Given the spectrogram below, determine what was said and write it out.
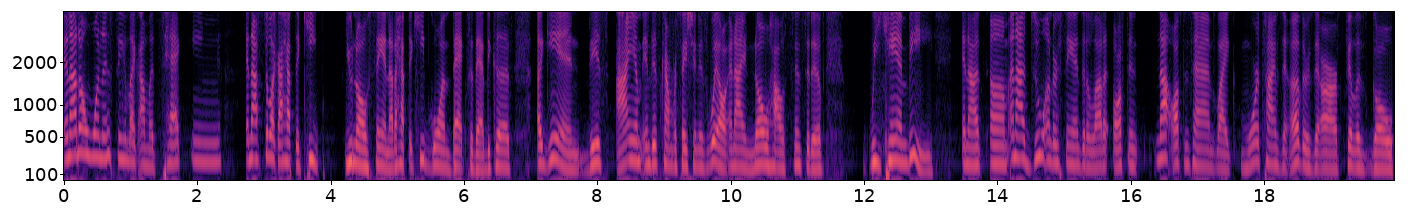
And I don't want to seem like I'm attacking, and I feel like I have to keep you know saying that i have to keep going back to that because again this i am in this conversation as well and i know how sensitive we can be and i um and i do understand that a lot of often not oftentimes like more times than others that our feelings go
